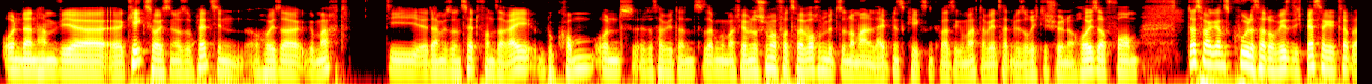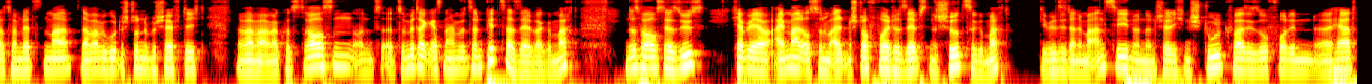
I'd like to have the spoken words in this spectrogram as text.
Und dann haben wir äh, Kekshäuschen, also Plätzchenhäuser gemacht die, äh, da haben wir so ein Set von Sarai bekommen und äh, das haben wir dann zusammen gemacht. Wir haben das schon mal vor zwei Wochen mit so normalen Leibniz-Keksen quasi gemacht, aber jetzt hatten wir so richtig schöne Häuserform. Das war ganz cool, das hat auch wesentlich besser geklappt als beim letzten Mal. Da waren wir gut eine Stunde beschäftigt, dann waren wir einmal kurz draußen und äh, zum Mittagessen haben wir uns dann Pizza selber gemacht. Und das war auch sehr süß. Ich habe ja einmal aus so einem alten Stoffbeutel selbst eine Schürze gemacht die will sie dann immer anziehen und dann stelle ich einen Stuhl quasi so vor den äh, Herd.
